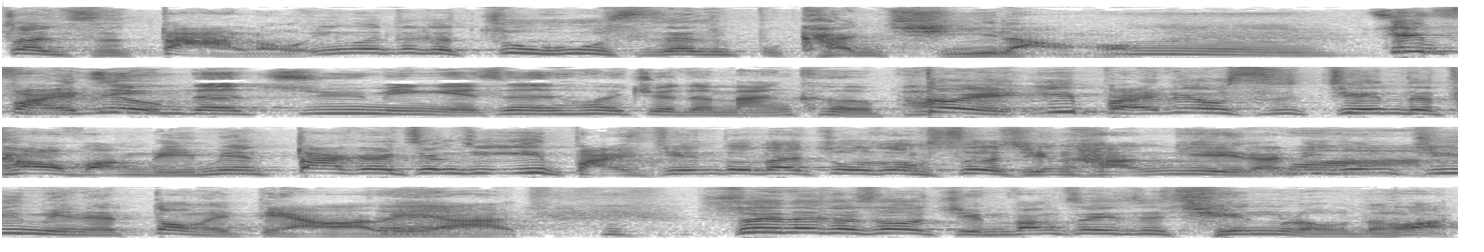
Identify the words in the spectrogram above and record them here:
钻石大楼，因为这个住户实在是不堪其扰哈。嗯，一百六的居民也真的会觉得蛮可怕。对，一百六十间的套房里面，大概将近一百间都在做这种色情行业的。哇你说居民的动也屌啊，对啊。所以那个时候，警方这一次清楼的话，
